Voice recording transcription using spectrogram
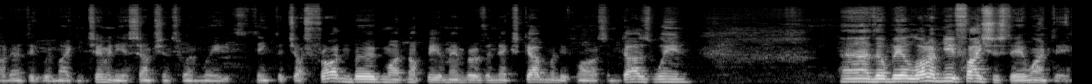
I don't think we're making too many assumptions when we think that Josh Frydenberg might not be a member of the next government if Morrison does win. Uh, there'll be a lot of new faces there, won't there?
